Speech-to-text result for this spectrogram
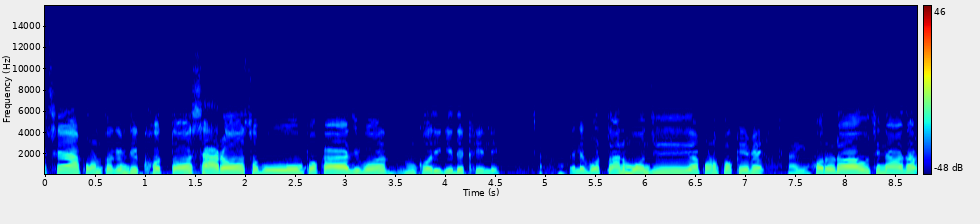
আচ্ছা ଆପଣ ତ କେମିତି ଖତ ସାର ସବୁ ପକାଯିବ କରିକି ଦେଖେଇଲେ ତାହେଲେ ବର୍ତ୍ତମାନ ମଞ୍ଜି ଆପଣ ପକେଇବେ ହରଡ଼ ଆଉ ଚିନାବାଦାମ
